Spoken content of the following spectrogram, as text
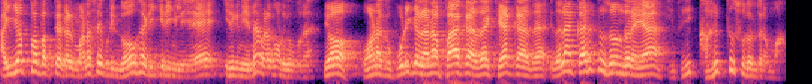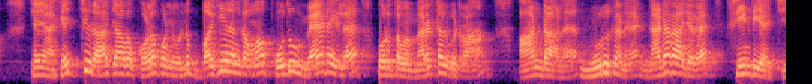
ஐயப்ப பக்தர்கள் மனசை இப்படி நோக அடிக்கிறீங்களே இதுக்கு நீ என்ன விளக்கம் கொடுக்க போற? யோ உனக்கு பிடிக்கலன்னா பார்க்காத கேட்காத இதெல்லாம் கருத்து சுதந்திரம் ஏன்? இது கருத்து சுதந்திரமா? ஏன் ஹெச் ராஜாவை கொலை பண்ணுன்னு பகிரங்கமா பொது மேடையில ஒருத்தவன் மிரட்டல் விடுறான். ஆண்டாள முருகனை நடராஜரை சீண்டியாச்சு.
